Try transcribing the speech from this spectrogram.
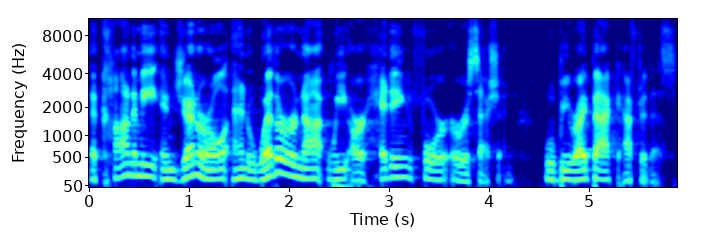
economy in general and whether or not we are heading for a recession. We'll be right back after this.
